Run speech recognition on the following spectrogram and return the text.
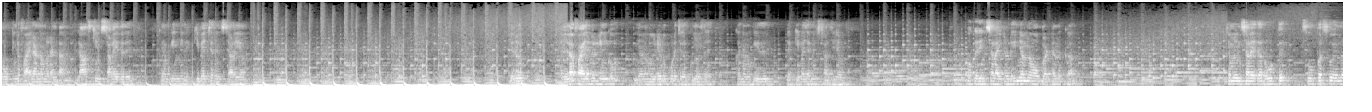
റൂട്ടിന്റെ ഫയലാണ് നമ്മൾ രണ്ടാം ലാസ്റ്റ് ഇൻസ്റ്റാൾ ചെയ്തത്. നമുക്ക് ഇനി ലക്കി ബാച്ചർ ഇൻസ്റ്റാൾ ചെയ്യാം. ഒരു എല്ലാ ഫയലിന്റെ ലിങ്കും ഞാൻ വീഡിയോയുടെ കൂടെ ചേർക്കുന്നുണ്ട്. ഒക്കെ നമുക്ക് ഇത് ലക്കി ബജർ ഇൻസ്റ്റാൾ ചെയ്യാം. ഓക്കെ ഇത് ഇൻസ്റ്റാൾ ആയിട്ടുണ്ട്. ഇനി നമ്മൾ ഓപ്പൺ ബട്ടൺ നിൽക്കുക. നമ്മൾ ഇൻസ്റ്റാൾ ചെയ്ത റൂട്ട് സൂപ്പർ സൂ എന്ന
